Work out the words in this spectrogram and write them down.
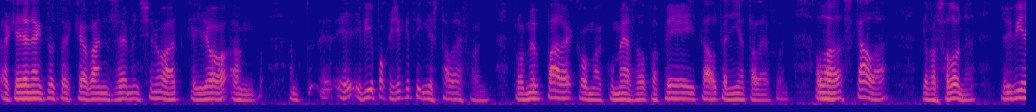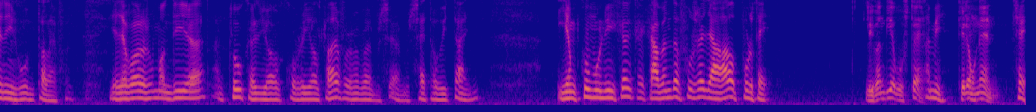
aquella anècdota que abans hem insinuat, que jo, amb, amb, eh, hi havia poca gent que tingués telèfon, però el meu pare, com a comerç del paper i tal, tenia telèfon. A l'escala de Barcelona no hi havia ningú amb telèfon. I llavors un bon dia em truquen, jo corria el telèfon amb, amb 7 o 8 anys, i em comuniquen que acaben de fusellar el porter. Li van dir a vostè? A mi. Que era sí. un nen? Sí,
